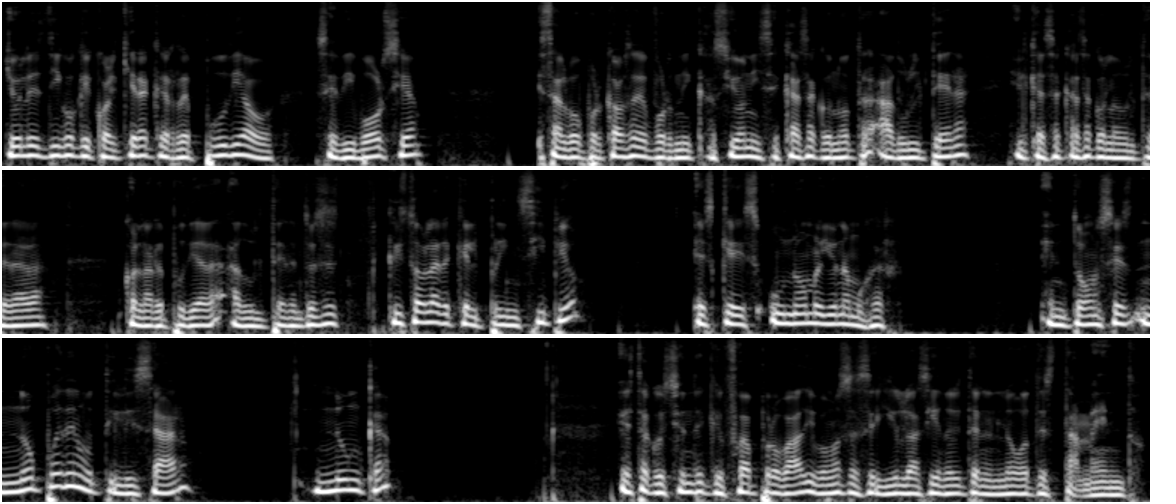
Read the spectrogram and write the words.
Yo les digo que cualquiera que repudia o se divorcia, salvo por causa de fornicación y se casa con otra adultera, y el que se casa con la adulterada, con la repudiada adultera. Entonces, Cristo habla de que el principio es que es un hombre y una mujer. Entonces, no pueden utilizar nunca esta cuestión de que fue aprobado y vamos a seguirlo haciendo ahorita en el Nuevo Testamento.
